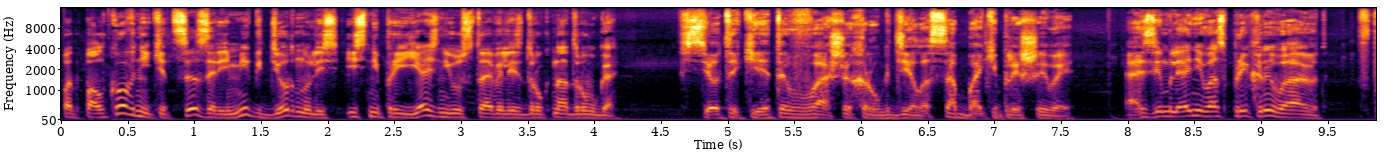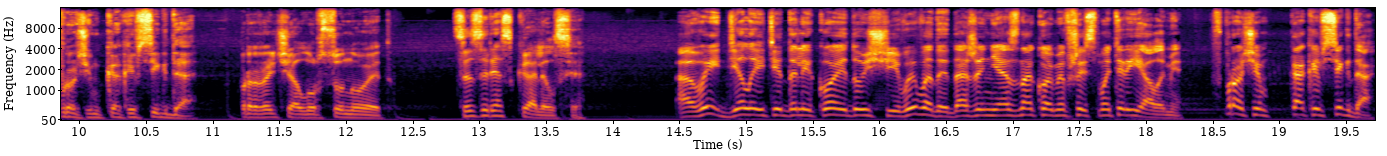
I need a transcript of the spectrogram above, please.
Подполковники Цезарь и Миг дернулись и с неприязнью уставились друг на друга. «Все-таки это ваших рук дело, собаки плешивые», а земляне вас прикрывают, впрочем, как и всегда», – прорычал Урсуноид. Цезарь оскалился. «А вы делаете далеко идущие выводы, даже не ознакомившись с материалами. Впрочем, как и всегда».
